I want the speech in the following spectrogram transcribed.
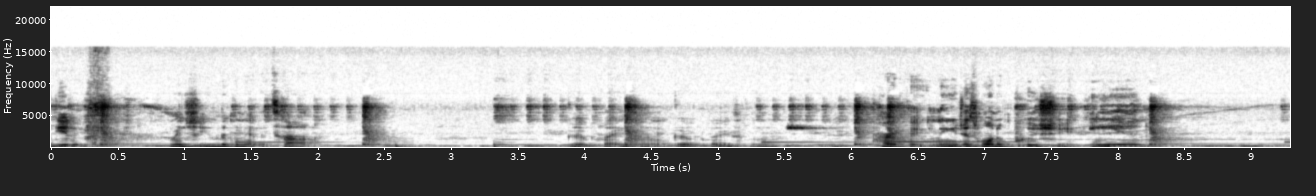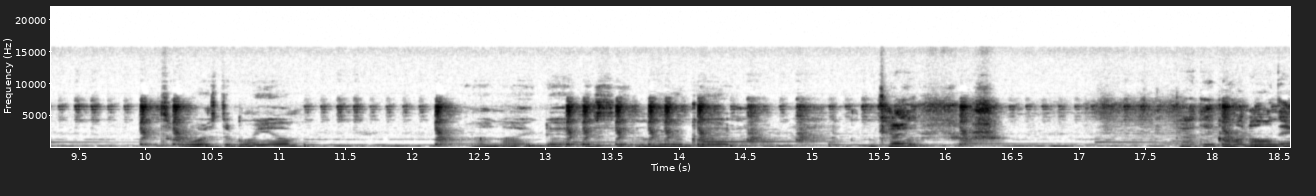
get it. Make sure you're looking at the top. Good placement, good placement. Perfect. And you just want to push it in towards the rim. I like that. It's sitting real good. Okay. Got that going on there.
